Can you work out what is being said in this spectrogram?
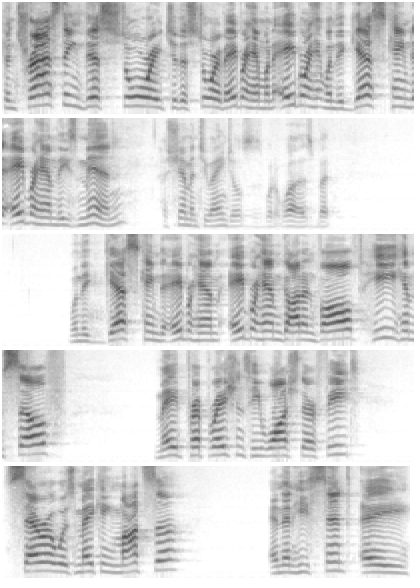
Contrasting this story to the story of Abraham, when Abraham, when the guests came to Abraham, these men, Hashem and two angels is what it was, but when the guests came to Abraham, Abraham got involved. He himself made preparations. He washed their feet. Sarah was making matzah, and then he sent a,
